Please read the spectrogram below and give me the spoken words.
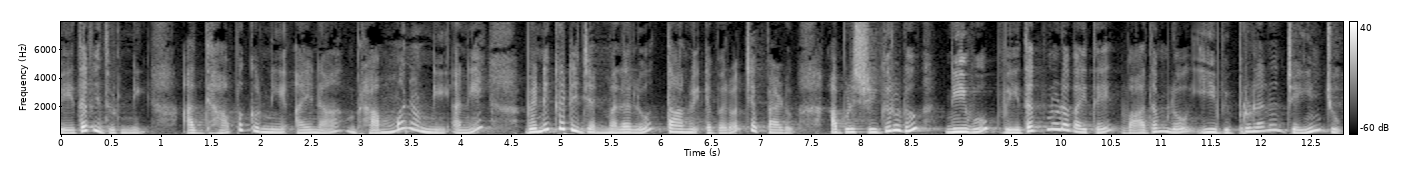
వేదవిధుణ్ణి అధ్యాపకుణ్ణి అయిన బ్రాహ్మణుణ్ణి అని వెనుకటి జన్మలలో తాను ఎవరో చెప్పాడు. అప్పుడు శ్రీగురుడు నీవు వేదజ్ఞుడవైతే వాదంలో ఈ విప్రులను జయించు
